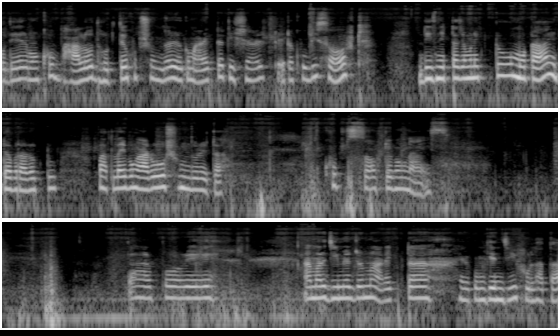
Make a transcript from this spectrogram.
ওদের এবং খুব ভালো, ধরতেও খুব সুন্দর। এরকম আরেকটা টি শার্ট এটা খুবই সফট ডিজনিরটা যেমন একটু মোটা, এটা আবার আরও একটু পাতলা এবং আরও সুন্দর এটা। খুব সফট এবং নাইস তারপরে আমার জিমের জন্য আরেকটা এরকম গেঞ্জি, ফুল হাতা।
